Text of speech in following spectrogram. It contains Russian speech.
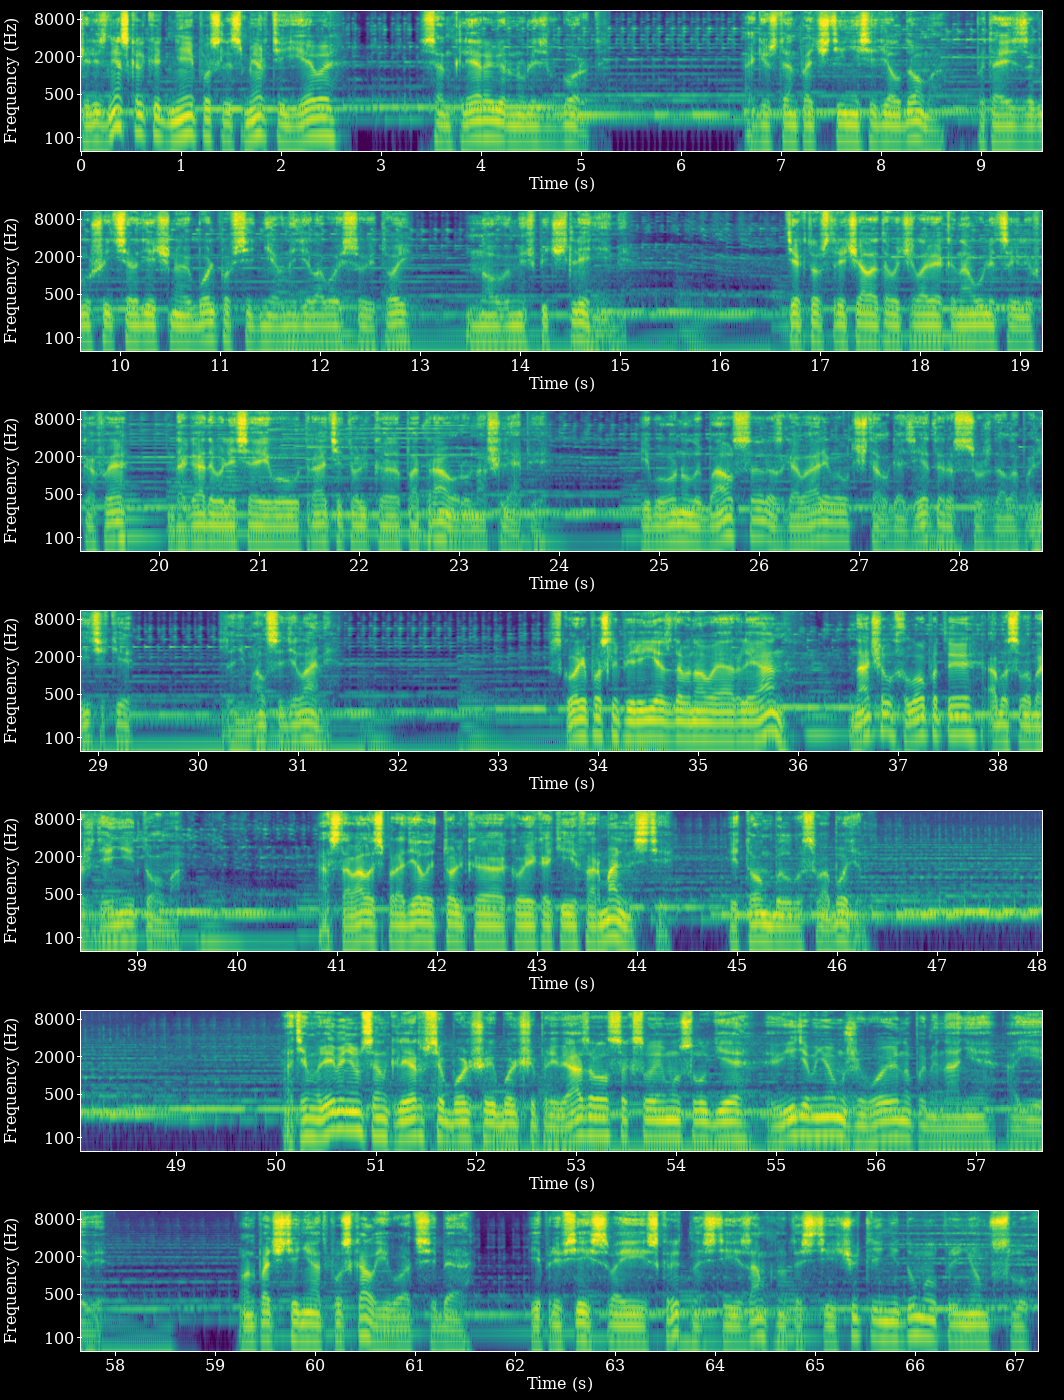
Через несколько дней после смерти Евы Сен-Клера вернулись в город. Агюстен почти не сидел дома, пытаясь заглушить сердечную боль повседневной деловой суетой новыми впечатлениями. Те, кто встречал этого человека на улице или в кафе, догадывались о его утрате только по трауру на шляпе, ибо он улыбался, разговаривал, читал газеты, рассуждал о политике, занимался делами. Вскоре после переезда в Новый Орлеан начал хлопоты об освобождении Тома. Оставалось проделать только кое-какие формальности, и Том был бы свободен. А тем временем Сен-Клер все больше и больше привязывался к своему слуге, видя в нем живое напоминание о Еве. Он почти не отпускал его от себя и при всей своей скрытности и замкнутости чуть ли не думал при нем вслух.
